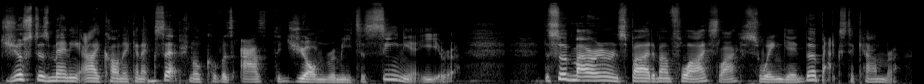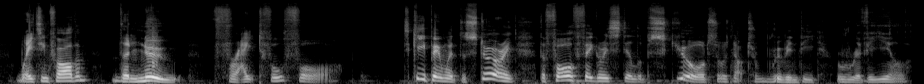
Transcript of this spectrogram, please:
just as many iconic and exceptional covers as the John Romita Sr. era. The Submariner and Spider Man fly slash swing in their backs to camera. Waiting for them, the new Frightful Four. To keep in with the story, the fourth figure is still obscured so as not to ruin the reveal.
